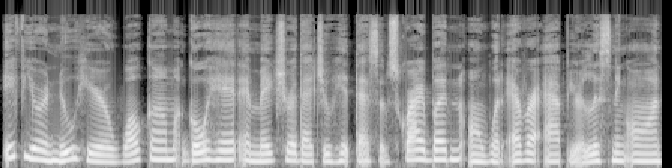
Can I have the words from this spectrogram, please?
if you're new here, welcome. Go ahead and make sure that you hit that subscribe button on whatever app you're listening on.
